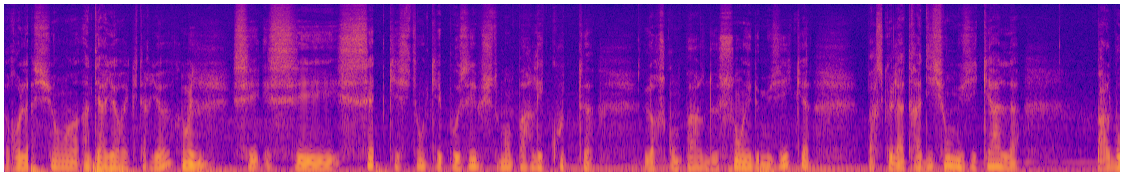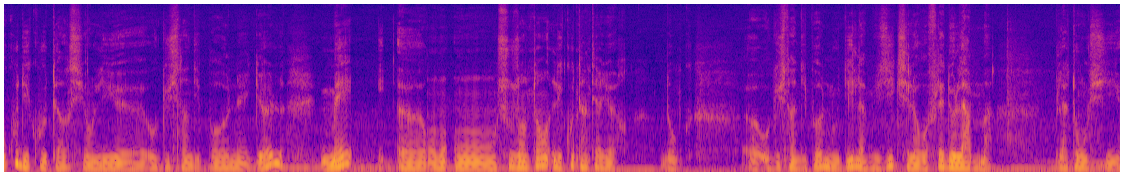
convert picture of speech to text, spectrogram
relation intérieure-extérieure. Oui. C'est cette question qui est posée justement par l'écoute lorsqu'on parle de son et de musique, parce que la tradition musicale parle beaucoup d'écoute, hein, si on lit euh, Augustin d'Hippone, Hegel, mais euh, on, sous-entend l'écoute intérieure. Donc euh, Augustin d'Hippone nous dit la musique c'est le reflet de l'âme. Platon aussi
